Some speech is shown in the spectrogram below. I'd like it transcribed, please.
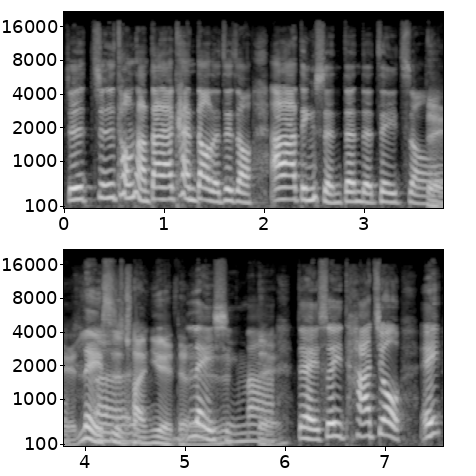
就是就是通常大家看到的这种阿拉丁神灯的这种对类似穿越的、呃、类型嘛，对，对，所以他就哎、欸，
